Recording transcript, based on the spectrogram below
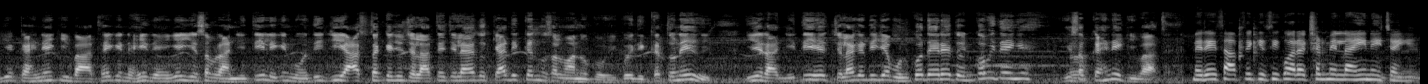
ये कहने की बात है कि नहीं देंगे ये सब राजनीति लेकिन मोदी जी आज तक के जो चलाते चलाए तो क्या दिक्कत मुसलमानों को हुई? कोई दिक्कत तो नहीं हुई? ये राजनीति है चला कर दी जब उनको दे रहे तो इनको भी देंगे। ये सब कहने की बात है। मेरे हिसाब से किसी को आरक्षण मिलना ही नहीं चाहिए।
